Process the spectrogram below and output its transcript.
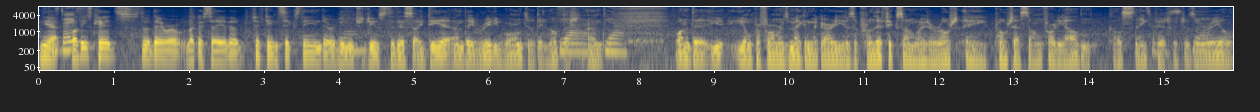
yeah. these days. Well, these kids, they they were, like I say, about 15, 16, they were being Yeah. introduced to this idea and they really warmed to it. They loved yeah, it. And yeah, one of the young performers, Megan McGarry, who's a prolific songwriter, wrote a protest song for the album called Snake That's Pit, right, which was a real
